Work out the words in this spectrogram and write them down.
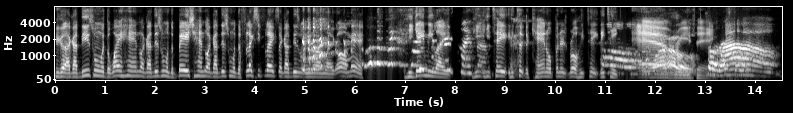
He goes, I got this one with the white handle. I got this one with the beige handle. I got this one with the flexi flex. I got this one. You know, I'm like, oh man. He gave me like he he take he took the can openers, bro. He take they take Oh, everything. Bro, that's dope. Wow.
